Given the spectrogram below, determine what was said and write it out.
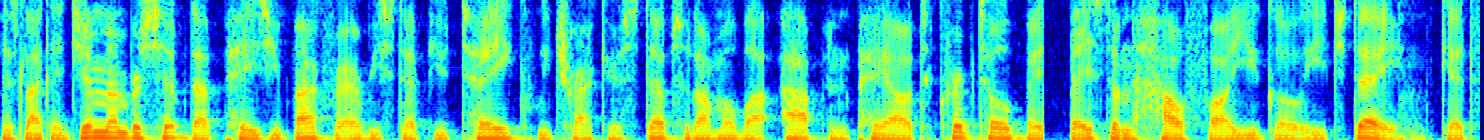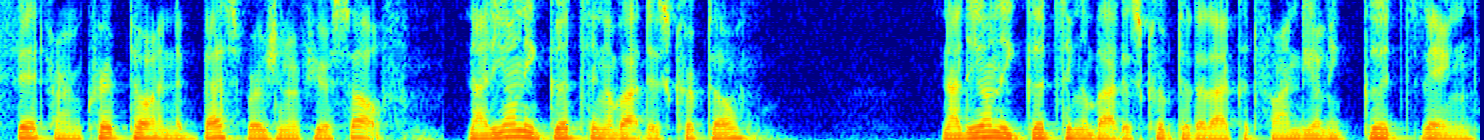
It's like a gym membership that pays you back for every step you take. We track your steps with our mobile app and pay out crypto based on how far you go each day. Get fit, earn crypto, and the best version of yourself. Now, the only good thing about this crypto, now, the only good thing about this crypto that I could find, the only good thing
